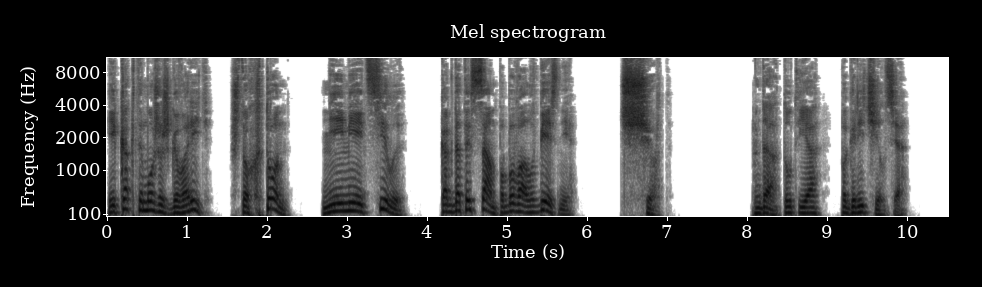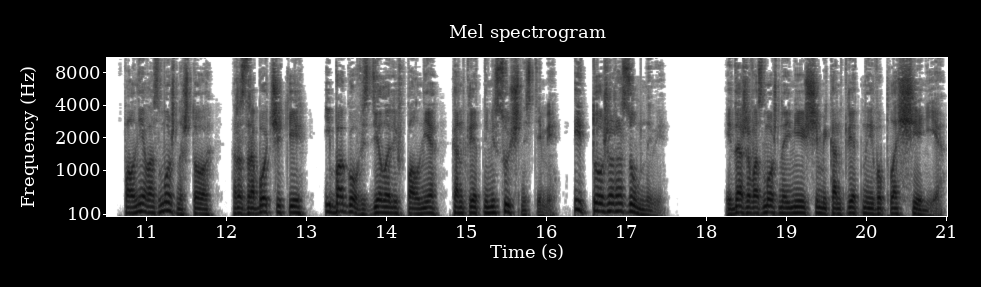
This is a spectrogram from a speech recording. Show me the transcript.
И как ты можешь говорить, что Хтон не имеет силы, когда ты сам побывал в бездне? Черт!» Да, тут я погорячился. Вполне возможно, что разработчики и богов сделали вполне конкретными сущностями, и тоже разумными и даже, возможно, имеющими конкретные воплощения.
